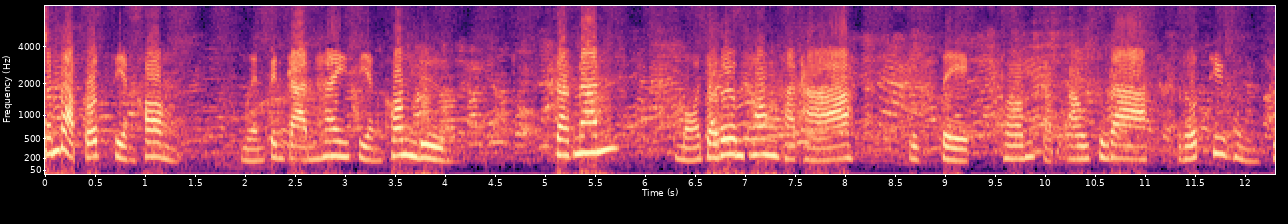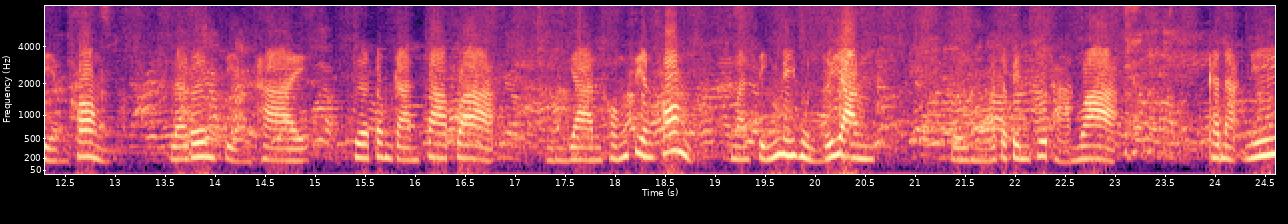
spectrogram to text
สำหรับรดเสียงข้อง เหมือนเป็นการให้เสียงข้องดื่ม จากนั้นหมอจะเริ่มท่องคาถาปลุกเสกพร้อมกับเอาสุรารดที่หุ่นเสียงข้อง และเริ่มเสียงทาย เพื่อต้องการทราบว่าวิญญาณของเสียงข้องมาสิงในหุ่นหรือยัง โดยหมอจะเป็นผู้ถามว่า ขณะนี้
